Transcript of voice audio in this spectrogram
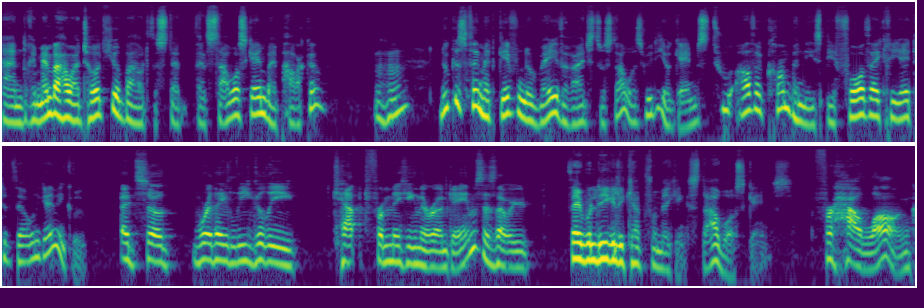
And remember how I told you about the that Star Wars game by Parker? Mm-hmm. Lucasfilm had given away the rights to Star Wars video games to other companies before they created their own gaming group. And so, were they legally kept from making their own games? Is that what you're? They were legally kept from making Star Wars games. For how long?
